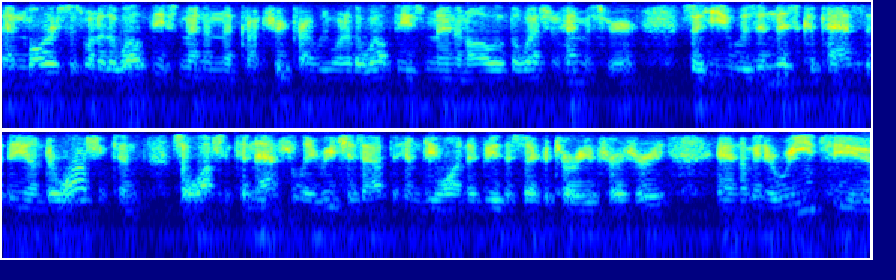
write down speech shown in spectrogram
and Morris is one of the wealthiest men in the country, probably one of the wealthiest men in all of the Western Hemisphere. So he was in this capacity under Washington. So Washington naturally reaches out to him. Do you want to be the Secretary of Treasury? And I'm going to read to you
